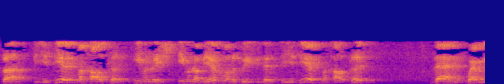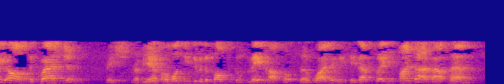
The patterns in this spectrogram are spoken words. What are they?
But the Yediyas Machalkos, even, even Rabbi Yochanan agrees we don't say Yediyas Machalkos, then when we ask the question, Rabbi Yochanan, what do you do with the particles of Mechas also? Why don't we say that's where you find out about them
